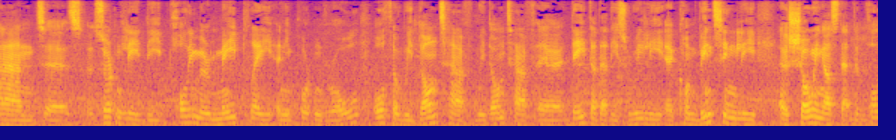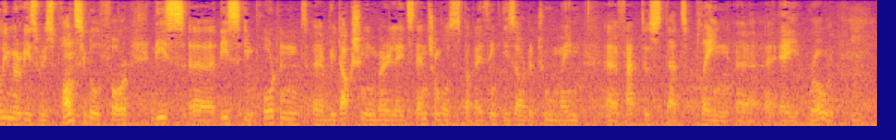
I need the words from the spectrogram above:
And uh, certainly the polymer may play an important role. Although we don't have we don't have uh, data that is really uh, convincingly uh, showing us that the mm. polymer is responsible for this uh, this important uh, reduction in very late stent thrombosis. But I think these are the two main factors that playing a role. Mm.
